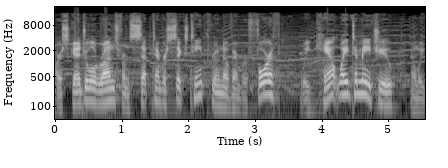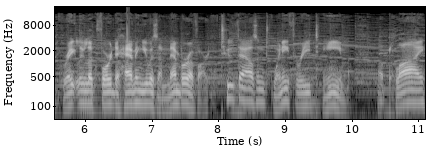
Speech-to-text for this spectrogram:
Our schedule runs from September 16th through November 4th. We can't wait to meet you, and we greatly look forward to having you as a member of our 2023 team. Apply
